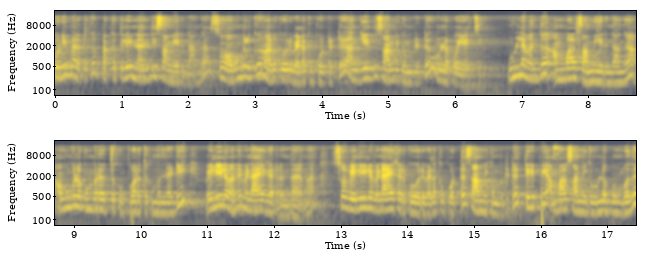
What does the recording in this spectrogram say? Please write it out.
கொடிமரத்துக்கு பக்கத்துலேயே நந்தி சாமி இருந்தாங்க. ஸோ அவங்களுக்கு அதுக்கு ஒரு விளக்கு போட்டுட்டு அங்கேயிருந்து சாமி கும்பிட்டுட்டு உள்ளே போயாச்சு. உள்ளே வந்து அம்பாள் சாமி இருந்தாங்க. அவங்கள கும்பிட்றதுக்கு போகிறதுக்கு முன்னாடி வெளியில் வந்து விநாயகர் இருந்தாங்க. ஸோ வெளியில் விநாயகருக்கு ஒரு விளக்கு போட்டு சாமி கும்பிட்டுட்டு திருப்பி அம்பாள் சாமிக்கு உள்ளே போகும்போது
